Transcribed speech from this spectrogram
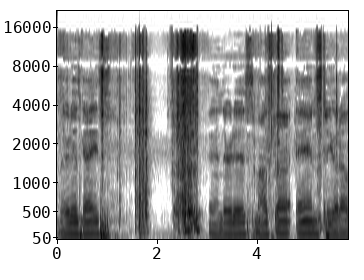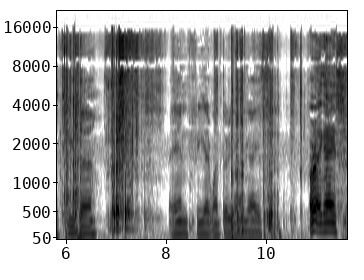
There it is, guys. And there it is, Mazda and Toyota Altezza and Fiat 131, guys. All right, guys.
